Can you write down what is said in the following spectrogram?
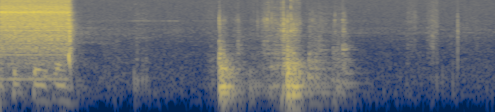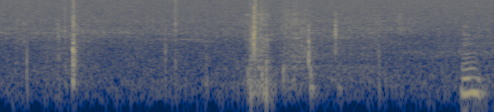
fixation. Mm.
